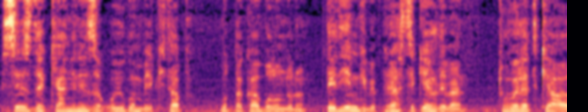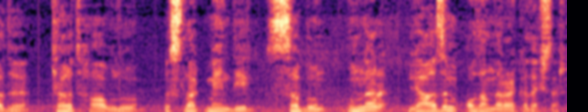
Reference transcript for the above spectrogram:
Siz de kendinize uygun bir kitap mutlaka bulundurun. Dediğim gibi plastik eldiven, tuvalet kağıdı, kağıt havlu, ıslak mendil, sabun bunlar lazım olanlar arkadaşlar.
